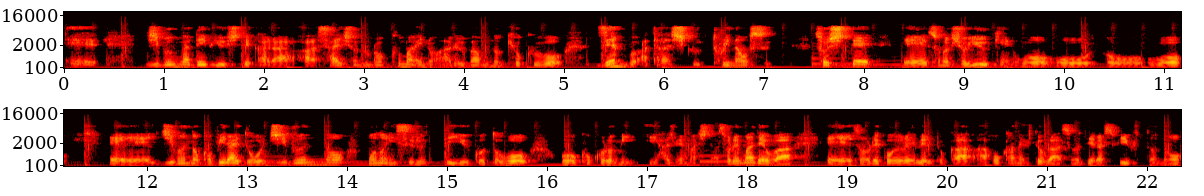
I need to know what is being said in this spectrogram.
えー、自分がデビューしてから最初の6枚のアルバムの曲を全部新しく取り直す。そして、えー、その所有権をえー、自分のコピーライトを自分のものにするっていうことを試み始めました。それまでは、えー、そのレコードレベルとか、他の人がそのテラス・フィフトの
